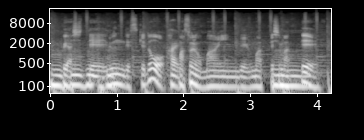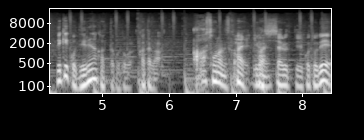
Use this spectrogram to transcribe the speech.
増やしているんですけど、はい。まあ、それも満員で埋まってしまって、うん。で結構出れなかったことが方が、ああ、そうなんですか。はい、い。らっしゃるっていうことで、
